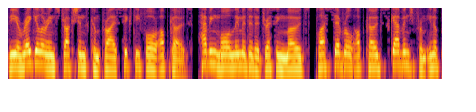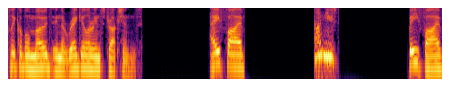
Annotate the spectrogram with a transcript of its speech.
The irregular instructions comprise 64 opcodes, having more limited addressing modes, plus several opcodes scavenged from inapplicable modes in the regular instructions. A5 Unused B5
